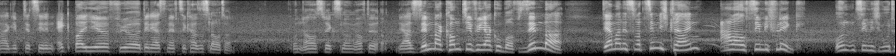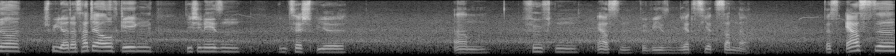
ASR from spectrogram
Ja, gibt jetzt hier den Eckball hier für den ersten FC Kaiserslautern. Und eine Auswechslung auf der... Ja, Simba kommt hier für Jakubov. Simba! Der Mann ist zwar ziemlich klein, aber auch ziemlich flink. Und ein ziemlich guter Spieler. Das hat er auch gegen die Chinesen im Testspiel am 5.1. bewiesen. Jetzt hier Zander. Das erste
